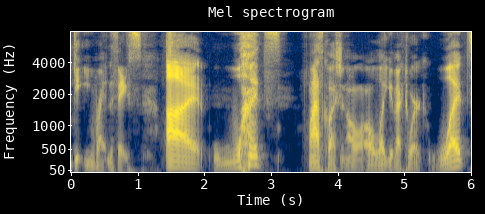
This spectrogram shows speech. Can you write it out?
Get you right in the face. Uh, what's Last question. I'll I'll let you back to work. What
